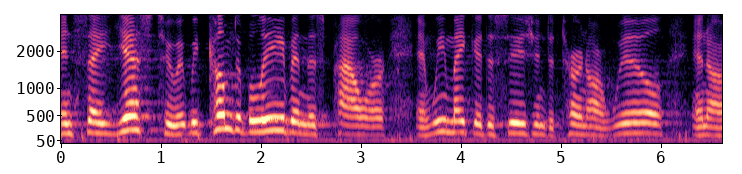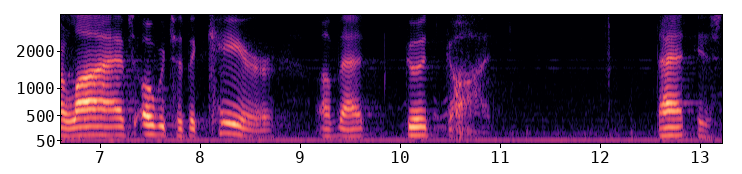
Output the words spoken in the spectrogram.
and say yes to it. We come to believe in this power and we make a decision to turn our will and our lives over to the care of that good God. That is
